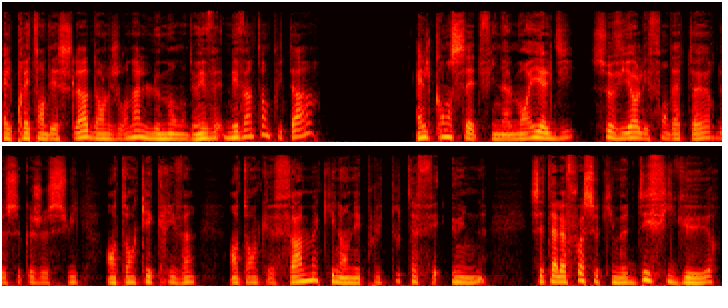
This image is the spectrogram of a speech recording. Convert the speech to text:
Elle prétendait cela dans le journal Le Monde. Mais, 20 ans plus tard, elle concède finalement et elle dit Ce viol est fondateur de ce que je suis en tant qu'écrivain, en tant que femme qui n'en est plus tout à fait une. C'est à la fois ce qui me défigure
